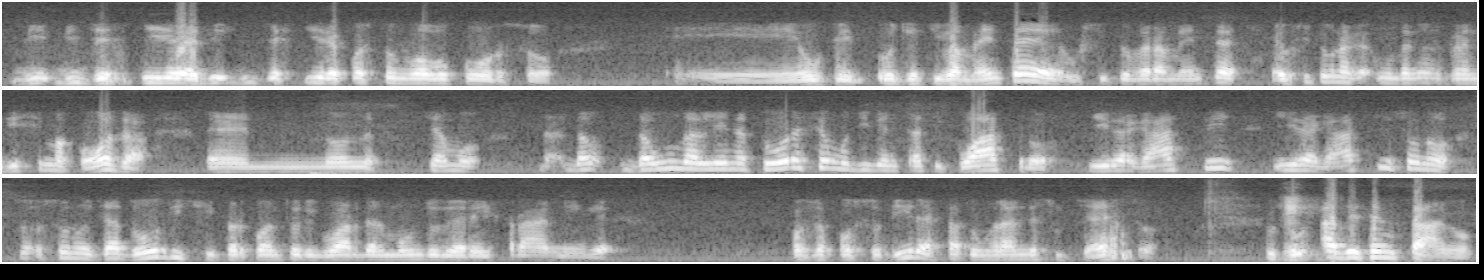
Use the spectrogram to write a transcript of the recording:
di, di, gestire, di, gestire, questo nuovo corso e oggettivamente è uscito veramente è uscita una, una grandissima cosa. Eh, non, siamo, da, da, un allenatore siamo diventati quattro, i ragazzi, i ragazzi sono, sono, già 12 per quanto riguarda il mondo del race running. Cosa posso dire? È stato un grande successo. E, a Desenzano.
